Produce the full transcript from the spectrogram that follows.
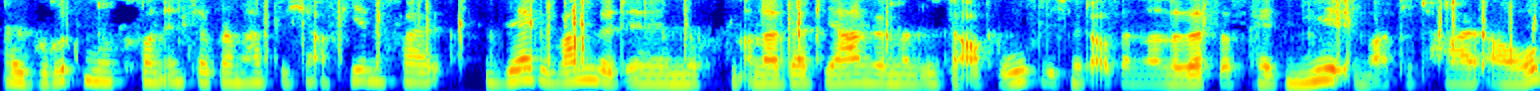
Algorithmus von Instagram hat sich ja auf jeden Fall sehr gewandelt in den letzten anderthalb Jahren, wenn man sich da auch beruflich mit auseinandersetzt. Das fällt mir immer total auf.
